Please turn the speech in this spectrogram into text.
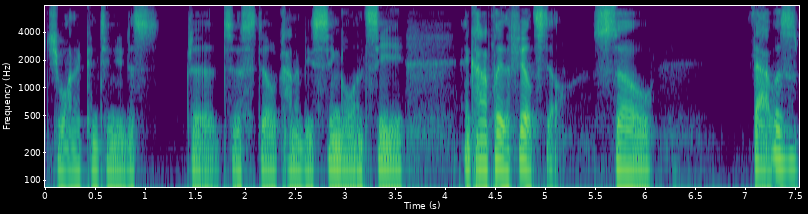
she wanted to continue to to to still kind of be single and see and kind of play the field still. So that was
